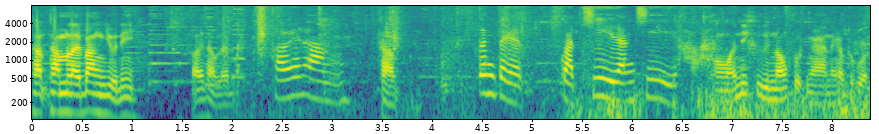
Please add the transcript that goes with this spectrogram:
ทำทำอะไรบ้างอยู่นี่เขาให้ทำอะไรบ้างเขาให้ทครับำตั้งแต่ กวาดขี้ล้างขี้ค่ะ อ๋ออันนี้คือน้องฝึกงานนะครับทุกคน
